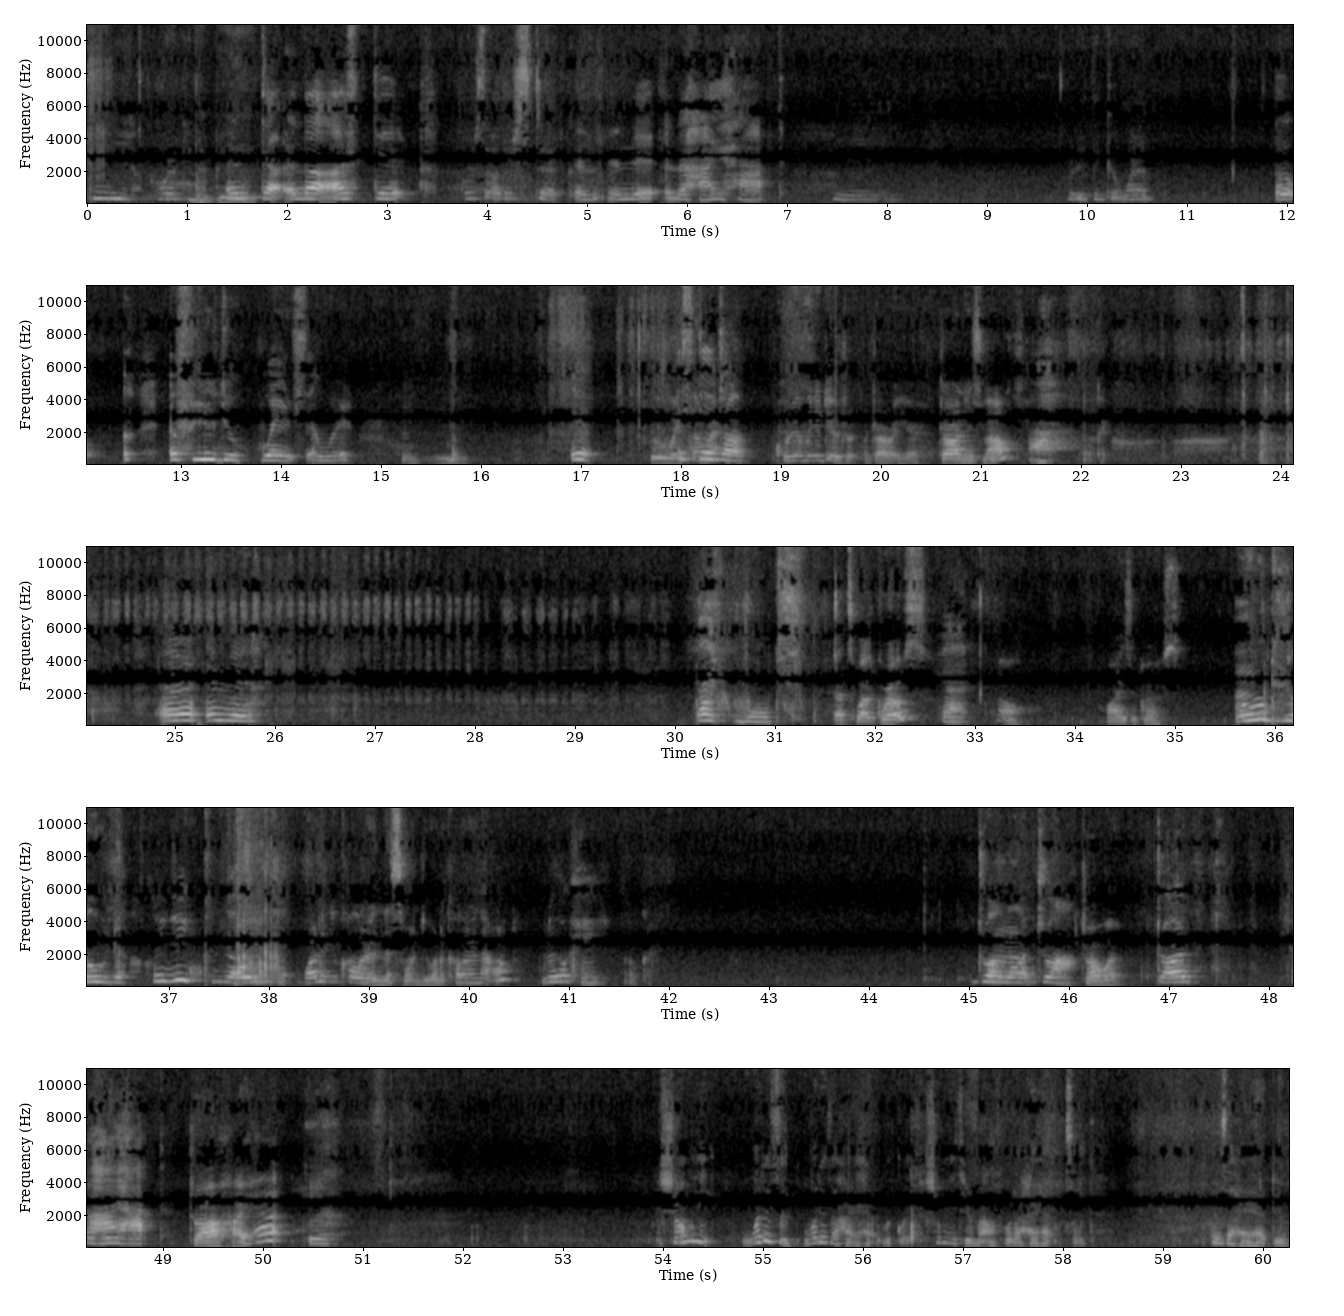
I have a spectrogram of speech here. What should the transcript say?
me. Where can it be? And the and the uh, stick Where's the other stick? and and the and the hi hat. Hmm. Where do you think it went? Oh, a few do wait somewhere. Mm-hmm. Yeah, Flew away somewhere? good. What do you want me to do? Draw, draw right here. Draw in his mouth? Ah. Okay. Uh, and the that's gross. That's what? Gross? Yeah. Oh. Why is it gross? I'm close. I need to close it. Why don't you color in this one? Do you want to color in that one? No, okay. Okay. Draw, not draw. Draw what? Draw the hi hat. Draw a hi-hat? Yeah. Show me, what is it? What does a hi-hat look like? Show me with your mouth what a hi-hat looks like. What does a hi-hat do?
